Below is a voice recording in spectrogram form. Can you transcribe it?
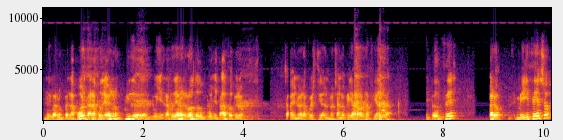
no iba a romper la puerta, la podría haber rompido, puñe- la podría haber roto de un puñetazo, pero, ¿sabes? No era cuestión, o sea, no quería pagar una fianza. Entonces, claro, me dice eso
